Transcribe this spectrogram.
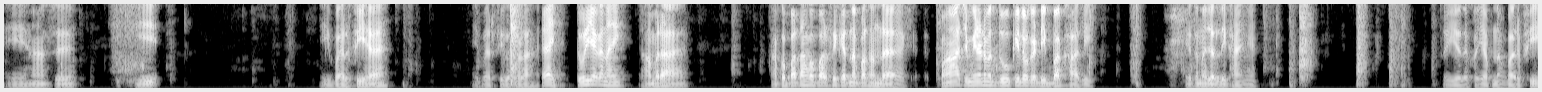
यहाँ से ये ये बर्फ़ी है। ये बर्फ़ी को थोड़ा ए तोड़िएगा नहीं, हमरा है। आपको पता हमको बर्फ़ी कितना पसंद है? पाँच मिनट में दो किलो का डिब्बा खा ली इतना जल्दी खाएँगे। तो ये देखो ये अपना बर्फ़ी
